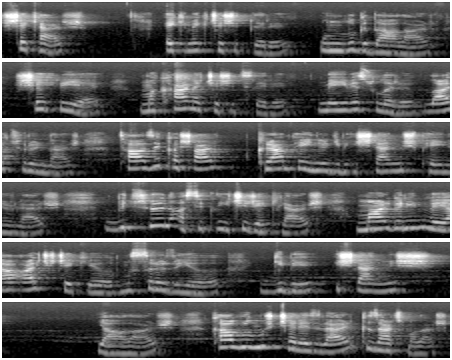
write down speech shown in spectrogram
Şeker, ekmek çeşitleri, unlu gıdalar, şehriye, makarna çeşitleri, meyve suları, light ürünler, taze kaşar, krem peynir gibi işlenmiş peynirler, bütün asitli içecekler, margarin veya ayçiçek yağı, mısır özü yağı gibi işlenmiş yağlar, kavrulmuş çerezler, kızartmalar,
